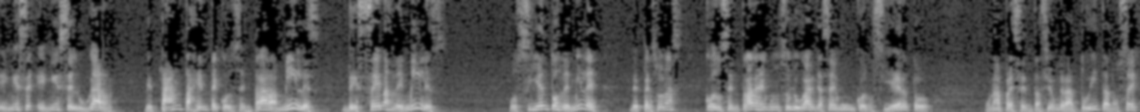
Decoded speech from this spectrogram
en ese, en ese lugar de tanta gente concentrada, miles, decenas de miles o cientos de miles de personas concentradas en un solo lugar, ya sea en un concierto, una presentación gratuita, no sé.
